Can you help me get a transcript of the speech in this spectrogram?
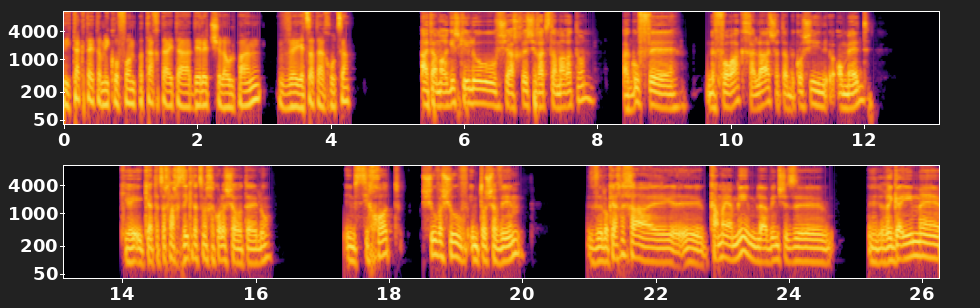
ניתקת את המיקרופון, פתחת את הדלת של האולפן ויצאת החוצה? אתה מרגיש כאילו שאחרי שרצת מרתון, הגוף אה, מפורק, חלש, אתה בקושי עומד, כי, כי אתה צריך להחזיק את עצמך כל השעות האלו, עם שיחות שוב ושוב עם תושבים, זה לוקח לך אה, אה, כמה ימים להבין שזה אה, רגעים, אה,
